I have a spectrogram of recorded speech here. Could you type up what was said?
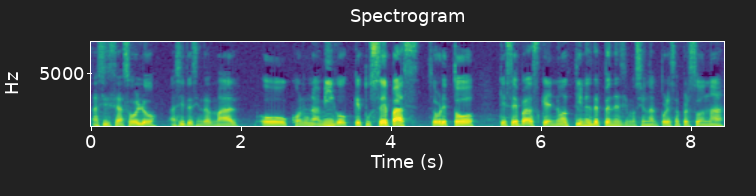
así sea solo, así te sientas mal, o con un amigo que tú sepas, sobre todo, que sepas que no tienes dependencia emocional por esa persona,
